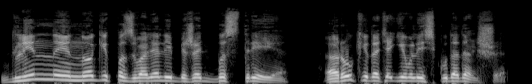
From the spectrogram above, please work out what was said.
Длинные ноги позволяли бежать быстрее, а руки дотягивались куда дальше.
